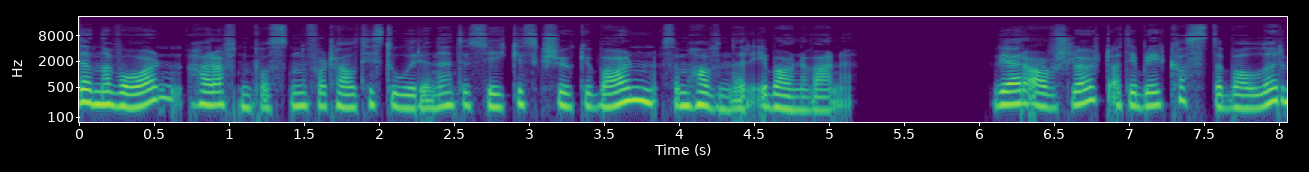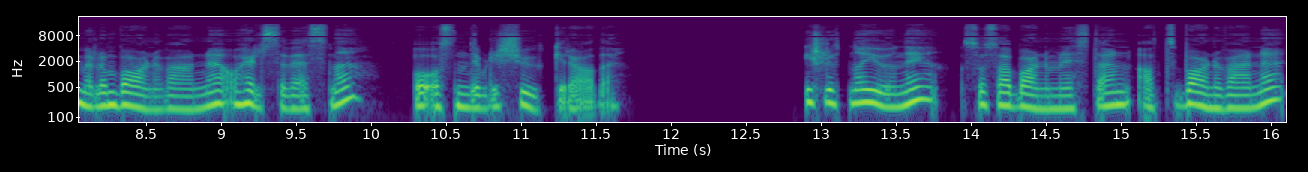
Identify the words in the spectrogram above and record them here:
Denne våren har Aftenposten fortalt historiene til psykisk syke barn som havner i barnevernet. Vi har avslørt at de blir kasteballer mellom barnevernet og helsevesenet, og åssen de blir sjukere av det. I slutten av juni så sa barneministeren at barnevernet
